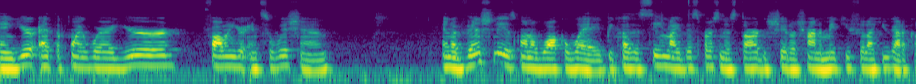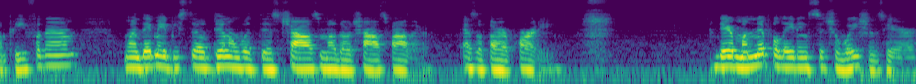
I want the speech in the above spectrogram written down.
and you're at the point where you're following your intuition and eventually it's going to walk away because it seemed like this person is starting shit or trying to make you feel like you got to compete for them when they may be still dealing with this child's mother or child's father as a third party. They're manipulating situations here.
